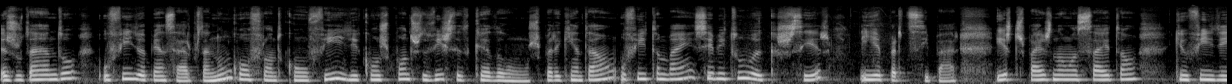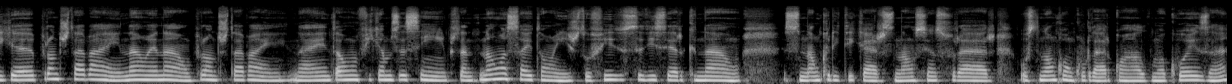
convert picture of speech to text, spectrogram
ajudando o filho a pensar, portanto, num confronto com o filho e com os pontos de vista de cada um, para que então o filho também se habitue a crescer e a participar. Estes pais não aceitam que o filho diga pronto está bem, não é não, pronto está bem, não é? Então ficamos assim, portanto não aceitam isto. O filho se disser que não, se não criticar, se não censurar ou se não concordar com alguma coisa,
